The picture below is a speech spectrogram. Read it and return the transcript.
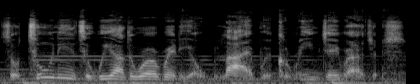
So tune in to We Are the World Radio live with Kareem J. Rogers.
